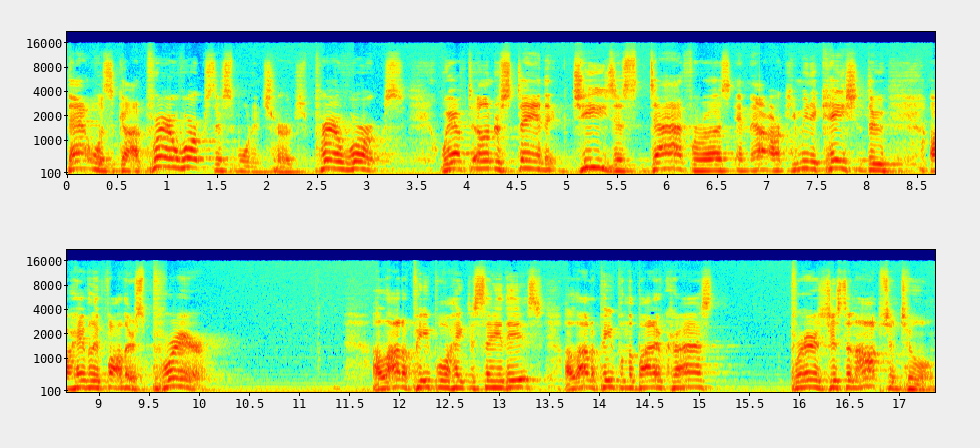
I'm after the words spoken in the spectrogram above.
That was God. Prayer works this morning, church. Prayer works. We have to understand that Jesus died for us, and our communication through our Heavenly Father is prayer. A lot of people, I hate to say this, a lot of people in the body of Christ, prayer is just an option to them.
